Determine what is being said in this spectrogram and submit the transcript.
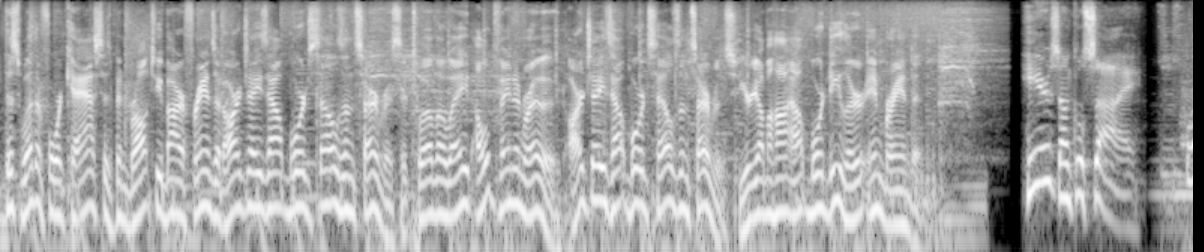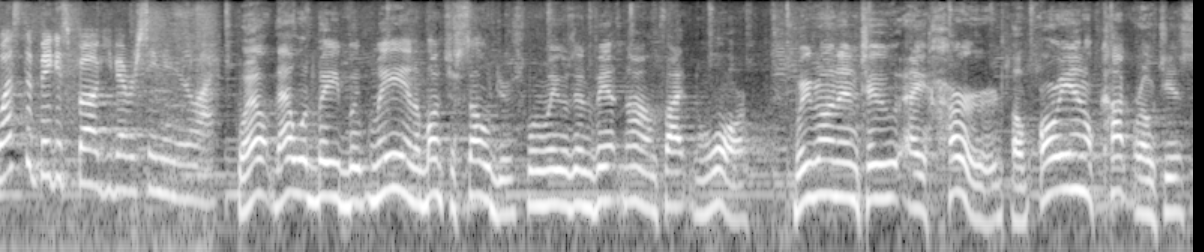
This weather forecast has been brought to you by our friends at RJ's Outboard Sales and Service at 1208 Old Fannin Road. RJ's Outboard Sales and Service, your Yamaha outboard dealer in Brandon. Here's Uncle Si. What's the biggest bug you've ever seen in your life? Well, that would be me and a bunch of soldiers when we was in Vietnam fighting the war. We run into a herd of oriental cockroaches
